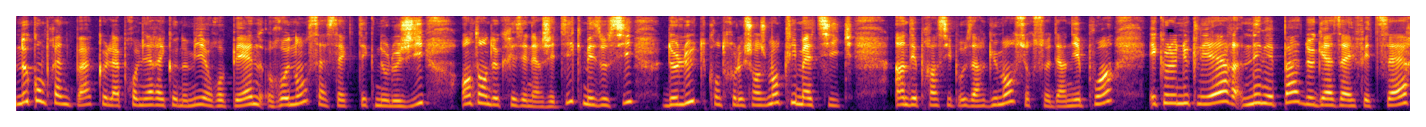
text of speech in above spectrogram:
ne comprennent pas que la première économie européenne renonce à cette technologie en temps de crise énergétique, mais aussi de lutte contre le changement climatique. Un des principaux arguments sur ce dernier point est que le nucléaire n'émet pas de gaz à effet de serre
